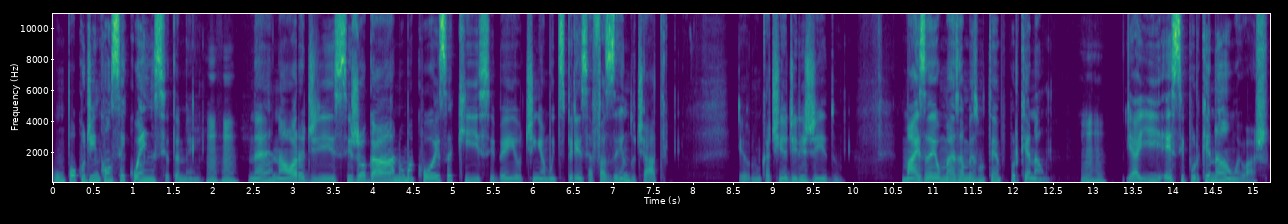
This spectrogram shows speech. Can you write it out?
um pouco de inconsequência também, Uhum. né? Na hora de se jogar numa coisa que, se bem eu tinha muita experiência fazendo teatro, eu nunca tinha dirigido. Mas eu, mas ao mesmo tempo, por que não? Uhum. E aí, esse por que não, eu acho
